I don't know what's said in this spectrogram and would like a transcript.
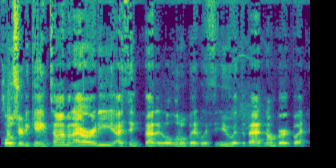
closer to game time, and I already I think betted a little bit with you at the bad number, but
